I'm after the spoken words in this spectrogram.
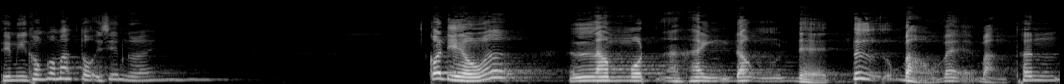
thì mình không có mắc tội giết người có điều á, là một hành động để tự bảo vệ bản thân,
